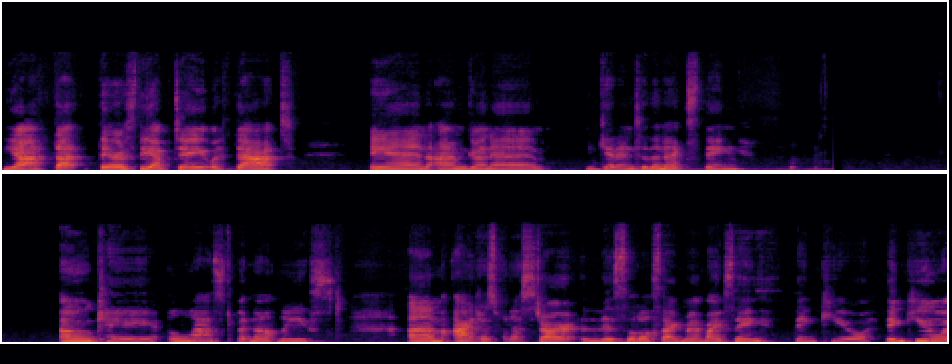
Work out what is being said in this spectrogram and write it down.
yeah, that there's the update with that. And I'm gonna get into the next thing. Okay, last but not least, um, I just want to start this little segment by saying thank you. Thank you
